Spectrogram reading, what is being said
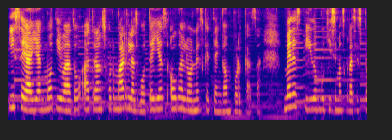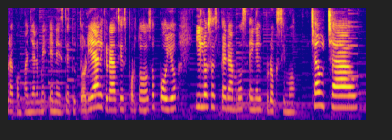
y se hayan motivado a transformar las botellas o galones que tengan por casa. Me despido, muchísimas gracias por acompañarme en este tutorial, gracias por todo su apoyo y los esperamos en el próximo. Chao, chao.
